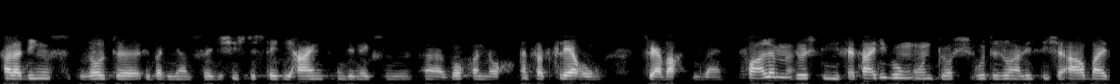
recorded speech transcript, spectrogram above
Allerdings sollte über die ganze Geschichte Stay Behind in den nächsten äh, Wochen noch etwas Klärung zu erwarten sein. Vor allem durch die Verteidigung und durch gute journalistische Arbeit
